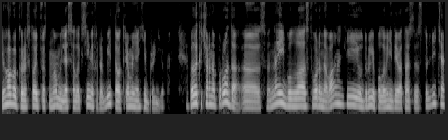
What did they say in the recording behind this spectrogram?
Його використовують в основному для селекційних робіт та отримання гібридів. Велика чорна порода е, свиней була створена в Англії у другій половині 19 століття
